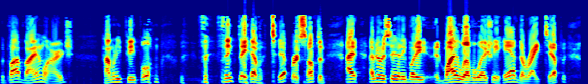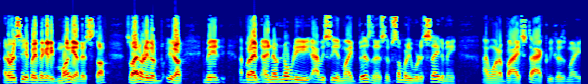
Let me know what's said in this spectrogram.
But by, by and large, how many people think they have a tip or something? I I've never seen anybody at my level who actually had the right tip. I never see anybody make any money on this stuff. So I don't even you know. I mean, but I, I know nobody obviously in my business. If somebody were to say to me, "I want to buy stock because my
